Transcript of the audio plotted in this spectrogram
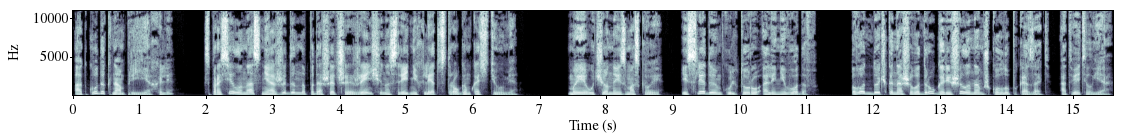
откуда к нам приехали?» — спросила нас неожиданно подошедшая женщина средних лет в строгом костюме. «Мы ученые из Москвы, исследуем культуру оленеводов. Вот дочка нашего друга решила нам школу показать», — ответил я.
